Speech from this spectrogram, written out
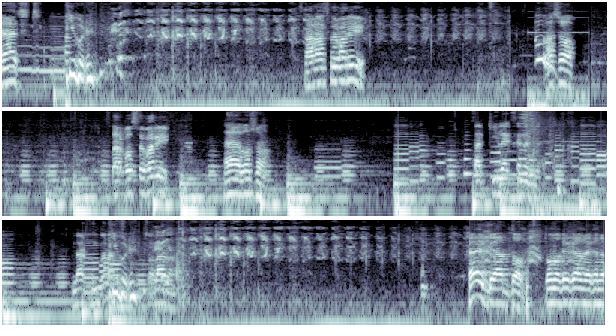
নেক্সট স্যার আসতে পারি? আসো। স্যার বসতে পারি? হ্যাঁ বসো। স্যার কি লাগছে না? না সুন্দর চলা না এই বেয়াদব তোমাকে কেন এখানে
